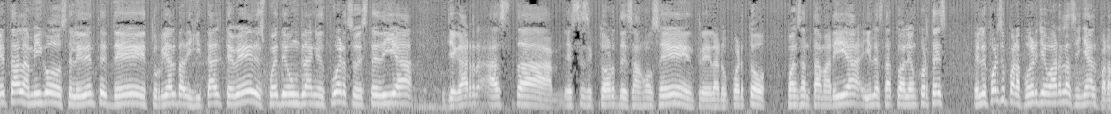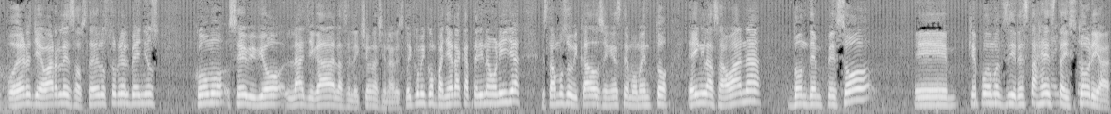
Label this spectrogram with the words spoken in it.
¿Qué tal amigos televidentes de Turrialba Digital TV? Después de un gran esfuerzo este día llegar hasta este sector de San José entre el aeropuerto Juan Santa María y la estatua de León Cortés, el esfuerzo para poder llevar la señal, para poder llevarles a ustedes los turrialbeños cómo se vivió la llegada de la selección nacional. Estoy con mi compañera Caterina Bonilla, estamos ubicados en este momento en la sabana, donde empezó eh, ¿Qué podemos decir? Esta gesta historia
